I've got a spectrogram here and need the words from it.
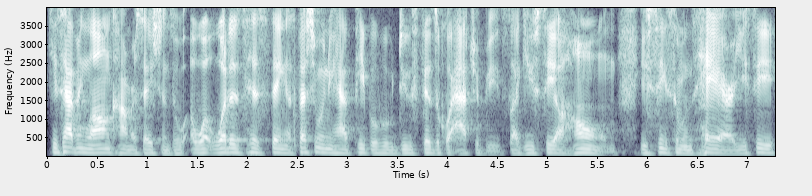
he's having long conversations. What what is his thing? Especially when you have people who do physical attributes, like you see a home, you see someone's hair, you see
